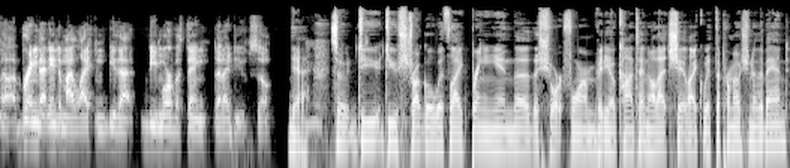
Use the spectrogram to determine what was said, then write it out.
uh, bring that into my life and be that, be more of a thing that I do. So. Yeah. So do you do you struggle with like bringing in the the short form video content and all that shit like with the promotion of the band?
